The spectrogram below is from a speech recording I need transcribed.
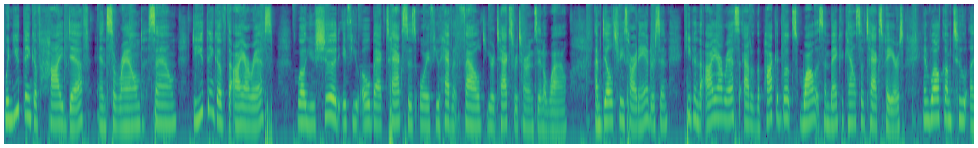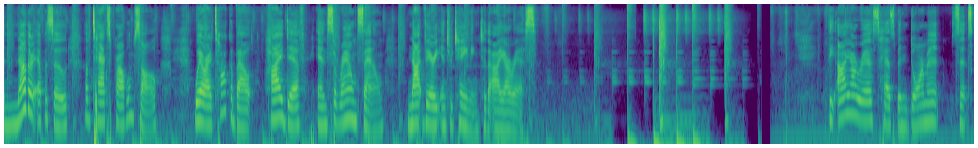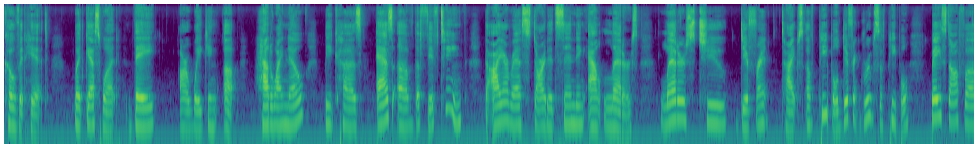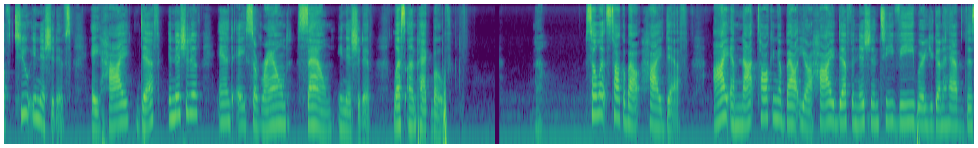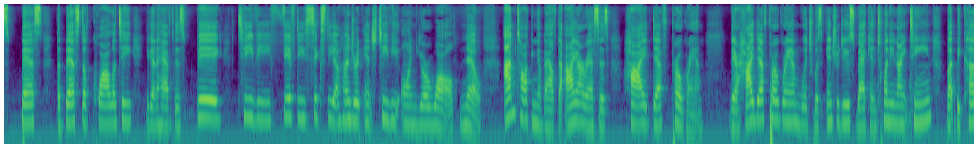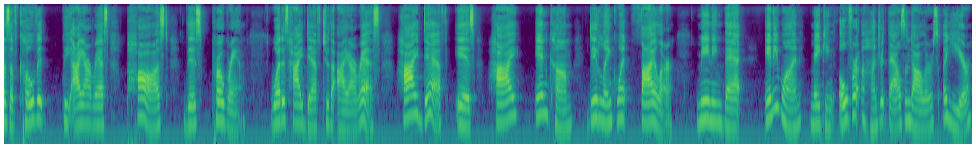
When you think of high def and surround sound, do you think of the IRS? Well, you should if you owe back taxes or if you haven't filed your tax returns in a while. I'm Deltrice Hart Anderson, keeping the IRS out of the pocketbooks, wallets, and bank accounts of taxpayers, and welcome to another episode of Tax Problem Solve, where I talk about high def and surround sound not very entertaining to the IRS. The IRS has been dormant since COVID hit, but guess what? They are waking up. How do I know? Because as of the 15th, the IRS started sending out letters, letters to different types of people, different groups of people based off of two initiatives a high def initiative and a surround sound initiative. Let's unpack both. So let's talk about high def. I am not talking about your high definition TV where you're going to have this best, the best of quality. You're going to have this big TV, 50, 60, 100 inch TV on your wall. No, I'm talking about the IRS's high def program. Their high def program, which was introduced back in 2019, but because of COVID, the IRS paused this program. What is high def to the IRS? High def is high income delinquent filer, meaning that anyone making over a $100,000 a year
